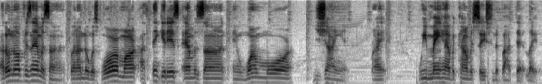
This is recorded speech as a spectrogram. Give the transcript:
I don't know if it's Amazon, but I know it's Walmart. I think it is Amazon and one more giant, right? We may have a conversation about that later.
